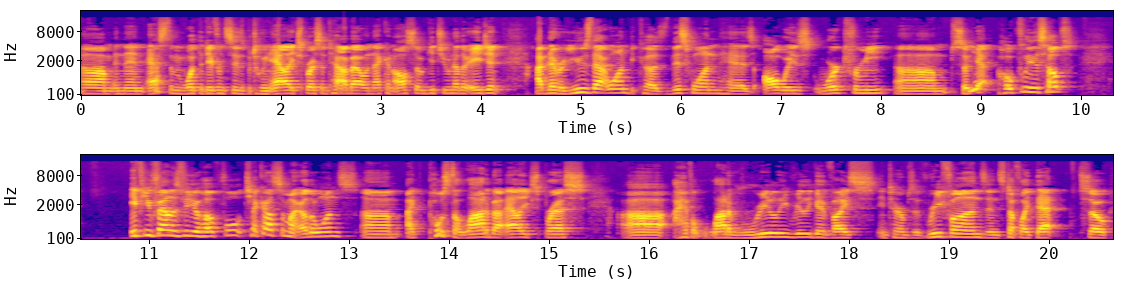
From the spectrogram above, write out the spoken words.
um, and then ask them what the difference is between AliExpress and Taobao, and that can also get you another agent. I've never used that one because this one has always worked for me. Um, so yeah, hopefully this helps. If you found this video helpful, check out some of my other ones. Um, I post a lot about AliExpress. Uh, I have a lot of really, really good advice in terms of refunds and stuff like that. So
